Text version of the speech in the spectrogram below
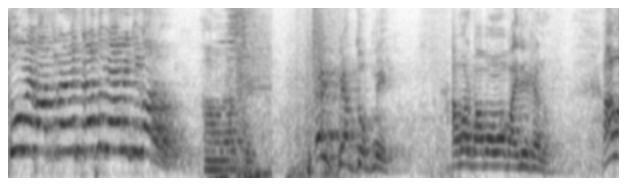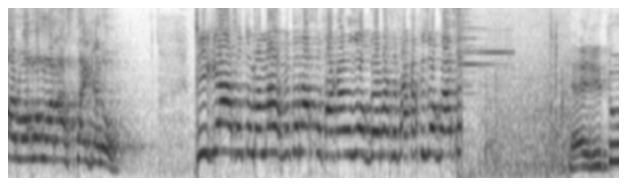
তুমি বাথরুমের ভিতরে তুমি এনে কি করো? আমার হাতে এই মেয়ে আমার বাবা মা বাইরে কেন? আমার বাবা মা রাস্তায় কেন? ঠিক আছে তোমার না হয়তো রাস্তা থাকার যোগ্য এ বাড়িতে থাকার কি যোগ্য আছে এই ঋতু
